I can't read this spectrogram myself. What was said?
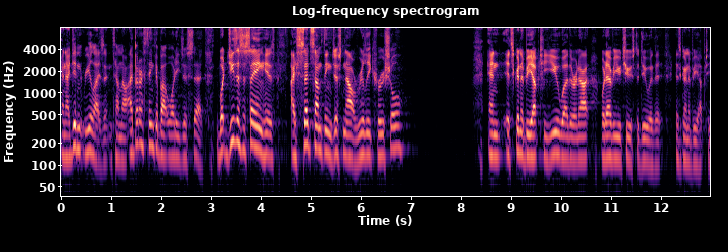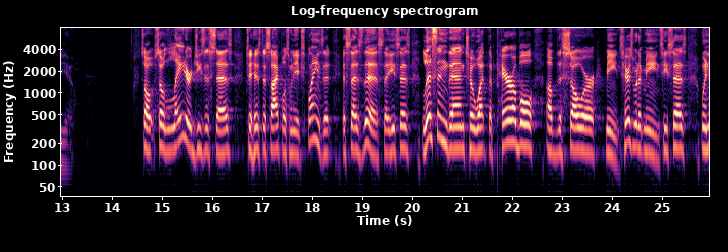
and I didn't realize it until now. I better think about what he just said. What Jesus is saying is, I said something just now really crucial, and it's going to be up to you whether or not whatever you choose to do with it is going to be up to you. So, so later, Jesus says to his disciples when he explains it, it says this that he says, Listen then to what the parable of the sower means. Here's what it means. He says, When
